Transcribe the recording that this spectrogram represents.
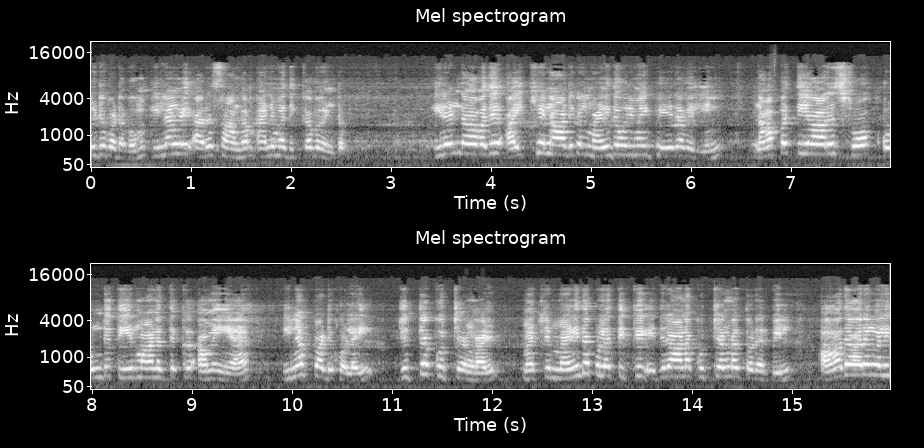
ஈடுபடவும் இலங்கை அரசாங்கம் அனுமதிக்க வேண்டும். இரண்டாவது ஐக்கிய நாடுகள் மனித உரிமை பேரவையின் நாற்பத்தி ஆறு ஸ்ட்ரோக் ஒன்று தீர்மானத்துக்கு அமைய இனப்படுகொலை யுத்த குற்றங்கள் மற்றும் மனித குலத்திற்கு எதிரான குற்றங்கள் தொடர்பில் ஆதாரங்களை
